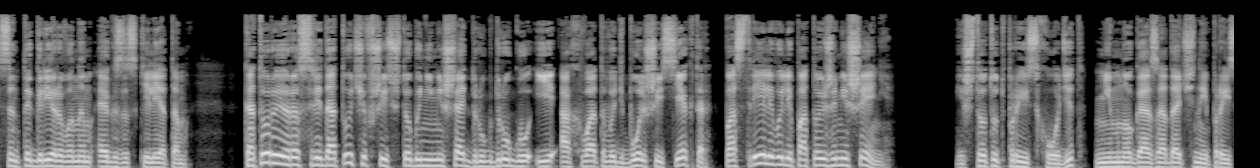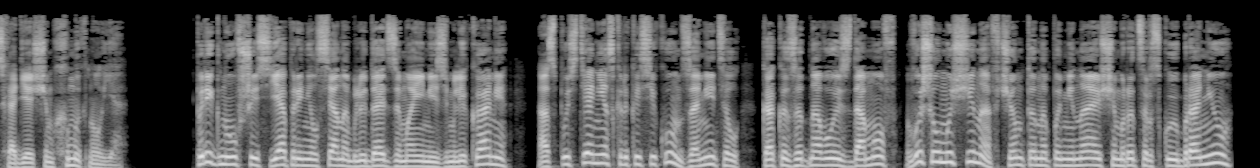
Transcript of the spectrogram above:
с интегрированным экзоскелетом, которые, рассредоточившись, чтобы не мешать друг другу и охватывать больший сектор, постреливали по той же мишени. «И что тут происходит?» Немного озадаченный происходящим хмыкнул я. Пригнувшись, я принялся наблюдать за моими земляками, а спустя несколько секунд заметил, как из одного из домов вышел мужчина в чем-то напоминающем рыцарскую броню,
